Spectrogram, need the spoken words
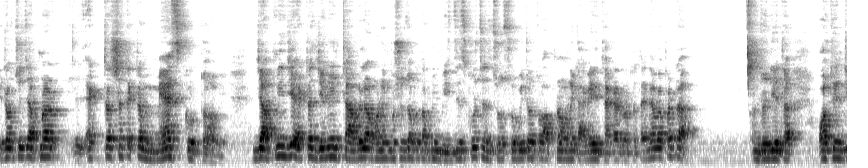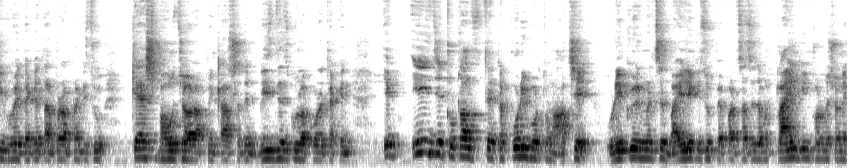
এটা হচ্ছে যে আপনার একটার সাথে একটা ম্যাচ করতে হবে। যে আপনি যে একটা জেনুইন ট্রাভেলার অনেক বছর যাবত আপনি বিজনেস করছেন সো ছবিটা তো আপনার অনেক আগেই থাকার কথা, তাই না ব্যাপারটা? যদি এটা অথেন্টিক হয়ে থাকে তারপর আপনার কিছু ক্যাশ ভাউচার আপনি কার সাথে বিজনেসগুলো করে থাকেন এই যে টোটাল একটা পরিবর্তন আছে রিকোয়ারমেন্টসের বাইরে কিছু পেপারস আছে, যেমন ক্লায়েন্ট ইনফরমেশনে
